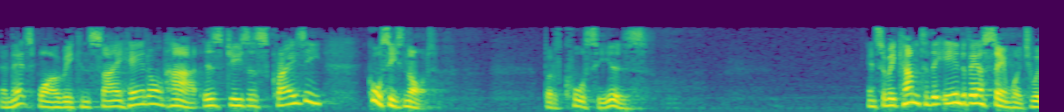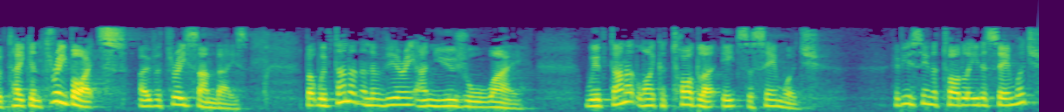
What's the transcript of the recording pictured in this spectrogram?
And that's why we can say, hand on heart, is Jesus crazy? Of course he's not. But of course he is. And so we come to the end of our sandwich. We've taken three bites over three Sundays. But we've done it in a very unusual way. We've done it like a toddler eats a sandwich. Have you seen a toddler eat a sandwich?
